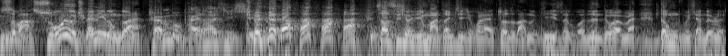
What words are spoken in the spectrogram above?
是吧？所有权利垄断。全部排他性协议。稍事休息，马上继续回来。坐着打通经济生活，任督二脉，东吴相对论。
